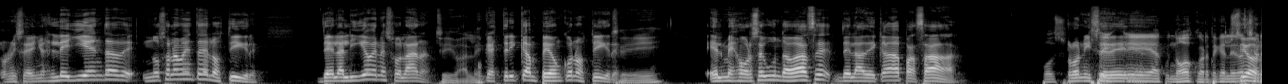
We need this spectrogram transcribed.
Ronnie Cedeño es leyenda de, no solamente de los Tigres, de la Liga Venezolana. Sí, vale. Porque es tricampeón con los Tigres. Sí. El mejor segunda base de la década pasada. Pues- Ronnie sí, Cedeño. eh, no, acuérdate que él era Sior, Sior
